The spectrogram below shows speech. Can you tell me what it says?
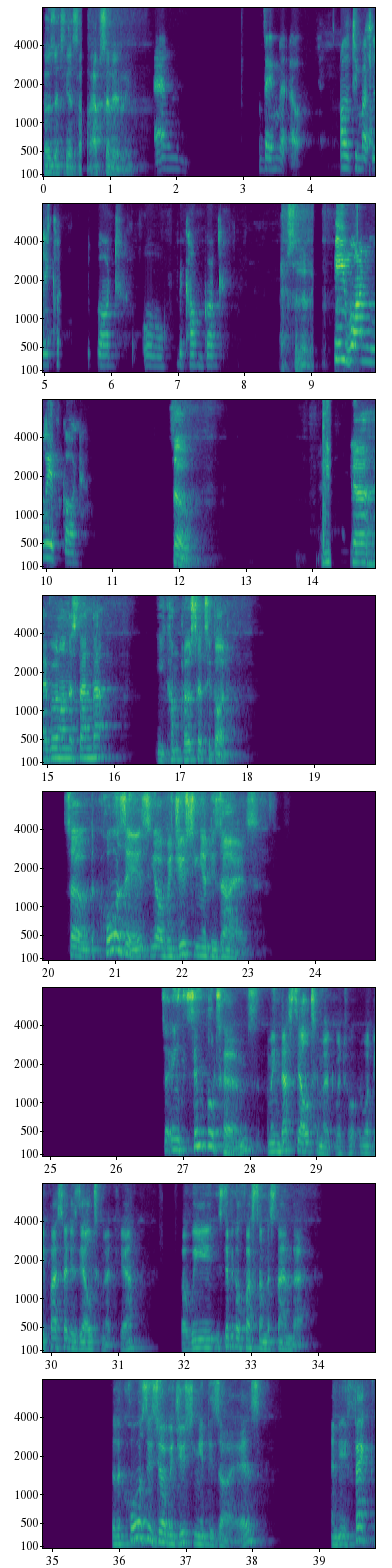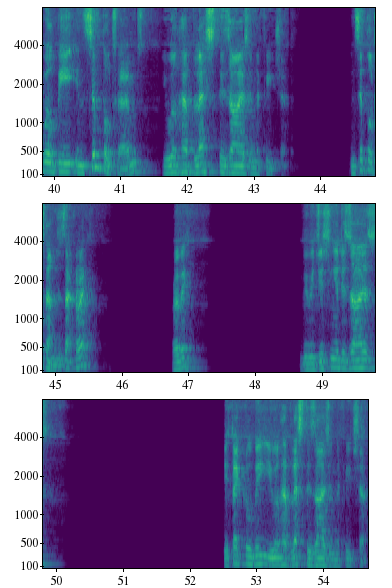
Closer to yourself, absolutely. And then uh, ultimately closer to God or become God. Absolutely. Be one with God. So, any, uh, everyone understand that? You come closer to God. So the cause is you're reducing your desires. So in simple terms, I mean, that's the ultimate, what Deepa said is the ultimate, yeah? But we, it's difficult for us to understand that. So the cause is you're reducing your desires, and the effect will be, in simple terms, you will have less desires in the future. In simple terms, is that correct? Ravi? Be reducing your desires. The effect will be you will have less desires in the future.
